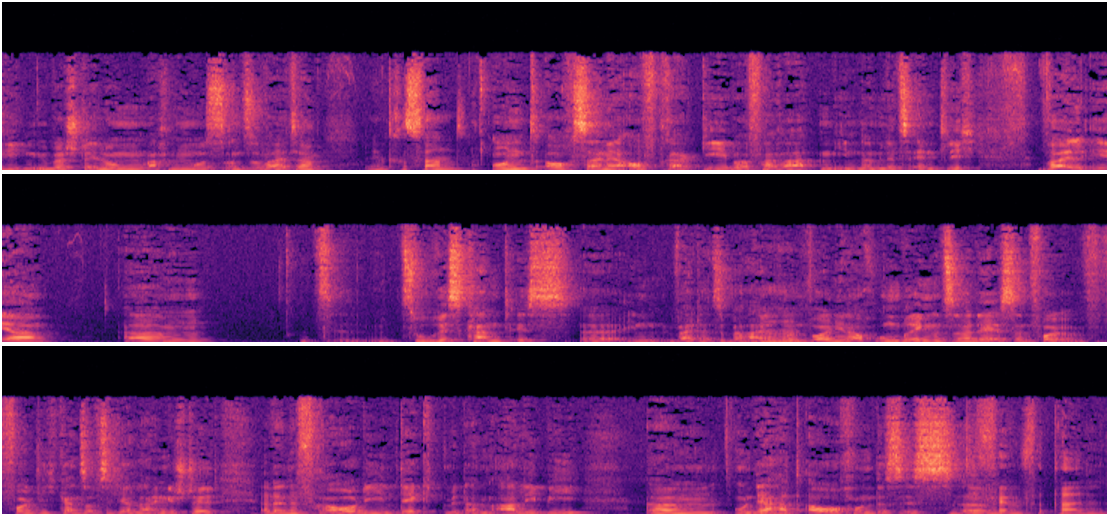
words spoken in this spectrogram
Gegenüberstellungen machen muss und so weiter. Interessant. Und auch seine Auftraggeber verraten ihn dann letztendlich, weil er ähm, zu riskant ist, äh, ihn weiter zu behalten und wollen ihn auch umbringen und so weiter. Er ist dann fol folglich ganz auf sich allein gestellt. Er hat eine Frau, die ihn deckt mit einem Alibi. Ähm, und er hat auch, und das ist... Die Ähm, Femme Fatale.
